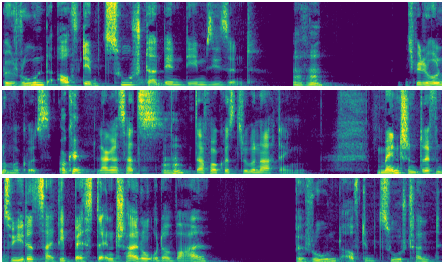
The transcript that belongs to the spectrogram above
beruhend auf dem Zustand, in dem sie sind. Ich wiederhole nochmal kurz. Okay? Langer Satz, darf man kurz drüber nachdenken. Menschen treffen zu jeder Zeit die beste Entscheidung oder Wahl, beruhend auf dem Zustand,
